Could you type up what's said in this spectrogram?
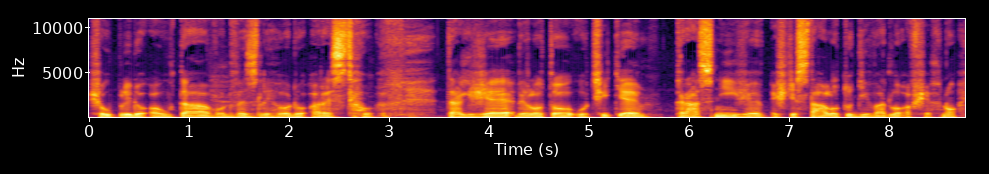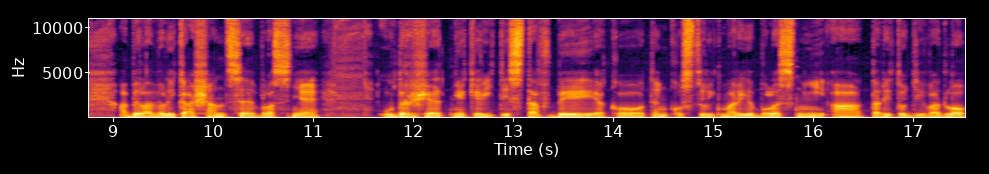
šoupli do auta a odvezli ho do arestu. Takže bylo to určitě krásný, že ještě stálo to divadlo a všechno a byla veliká šance vlastně udržet některé ty stavby, jako ten kostelík Marie Bolestní a tady to divadlo.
